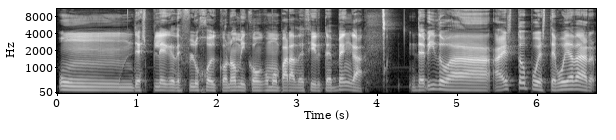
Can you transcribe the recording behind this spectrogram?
un despliegue de flujo económico como para decirte, venga, debido a, esto, pues te voy a dar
